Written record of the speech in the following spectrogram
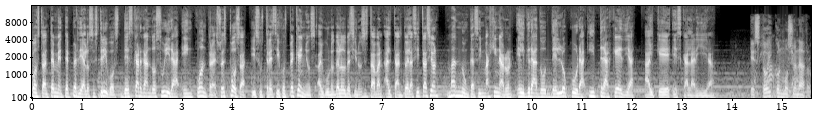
Constantemente perdía los estribos, descargando su ira en contra de su esposa y sus tres hijos pequeños. Algunos de los vecinos estaban al tanto de la situación, mas nunca se imaginaron el grado de locura y tragedia al que escalaría. Estoy conmocionado.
